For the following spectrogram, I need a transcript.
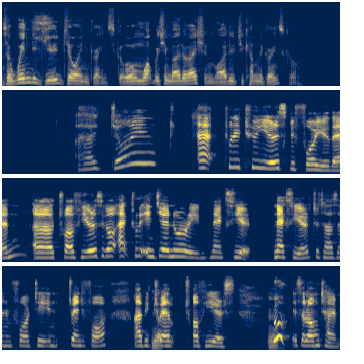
So when did you join Green School and what was your motivation? Why did you come to Green School? I joined actually two years before you then, uh, 12 years ago. Actually, in January next year, next year, 2014, 24, I'll be 12, 12 years. Yeah. Woo, it's a long time.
